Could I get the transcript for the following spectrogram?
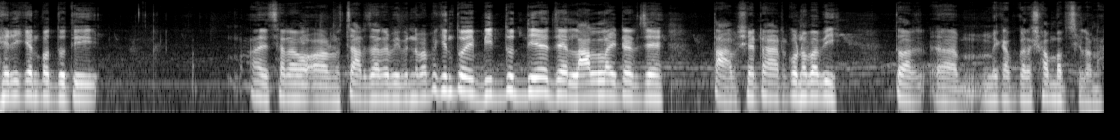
হেরিকেন পদ্ধতি, এছাড়াও চার্জারের বিভিন্নভাবে, কিন্তু এই বিদ্যুৎ দিয়ে যে লাল লাইটের যে তাপ, সেটা আর কোনোভাবেই তো আর মেকআপ করা সম্ভব ছিল না।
